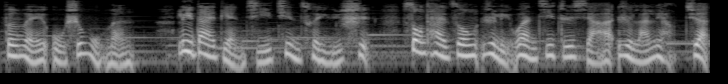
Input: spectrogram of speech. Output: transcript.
分为五十五门，历代典籍尽萃于世。宋太宗日理万机之暇，日览两卷。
